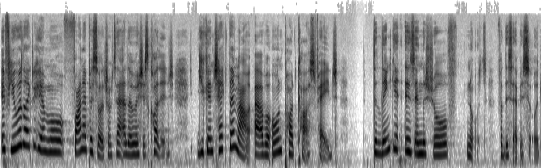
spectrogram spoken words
If you would like to hear more fun episodes from St. Aloysius College, you can check them out at our own podcast page. The link is in the show notes for this episode.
